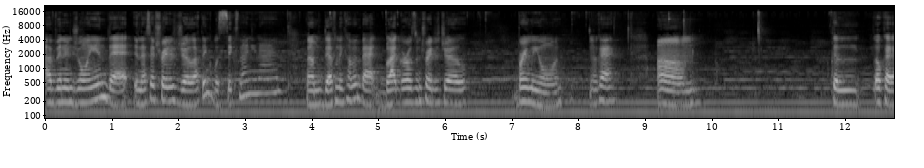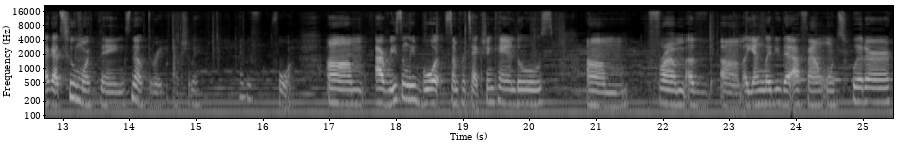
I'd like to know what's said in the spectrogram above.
I've been enjoying that, and that's at Trader Joe. I think it was $6.99. but I'm definitely coming back. Black girls in Trader Joe, bring me on, okay? Um, the okay, I got two more things. No, three actually, maybe four. Um, I recently bought some protection candles um, from a, um, a young lady that I found on Twitter.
